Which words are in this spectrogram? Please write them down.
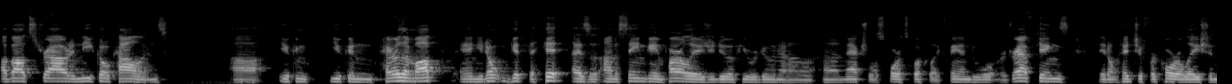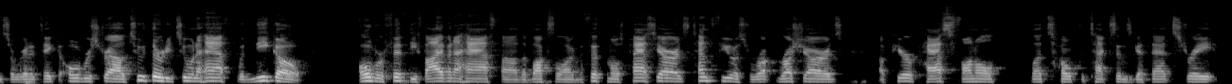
about Stroud and Nico Collins. Uh, you can you can pair them up, and you don't get the hit as a, on a same game parlay as you do if you were doing it on, a, on an actual sports book like FanDuel or DraftKings. They don't hit you for correlation, so we're going to take the over Stroud 232 and a half with Nico over 55 and a half. Uh, the Bucs along the fifth most pass yards, 10th fewest r- rush yards, a pure pass funnel. Let's hope the Texans get that straight.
